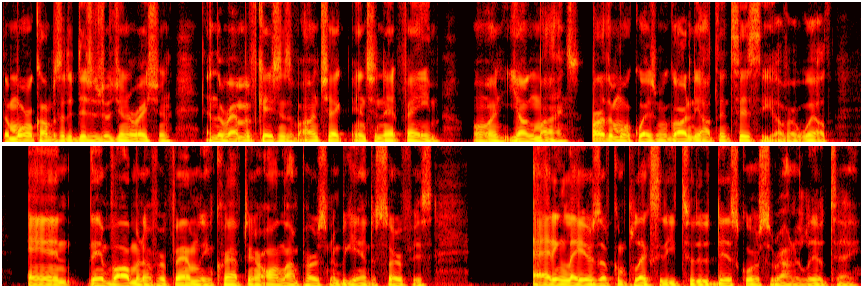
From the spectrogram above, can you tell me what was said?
the moral compass of the digital generation, and the ramifications of unchecked internet fame on young minds. Furthermore, question regarding the authenticity of her wealth and the involvement of her family in crafting her online persona began to surface, adding layers of complexity to the discourse surrounding Lil Tay.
